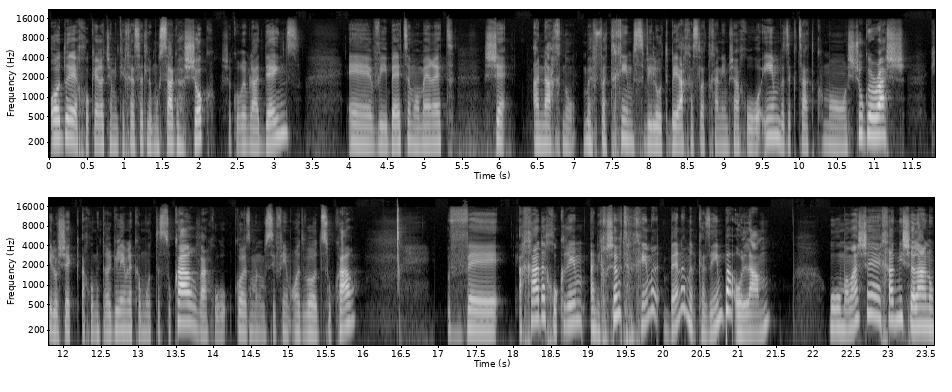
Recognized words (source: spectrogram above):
עוד אה, חוקרת שמתייחסת למושג השוק, שקוראים לה דיינס, אה, והיא בעצם אומרת שאנחנו מפתחים סבילות ביחס לתכנים שאנחנו רואים, וזה קצת כמו sugar rush, כאילו שאנחנו מתרגלים לכמות הסוכר, ואנחנו כל הזמן מוסיפים עוד ועוד סוכר. ואחד החוקרים, אני חושבת, הכי בין המרכזיים בעולם, הוא ממש אה, אחד משלנו,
